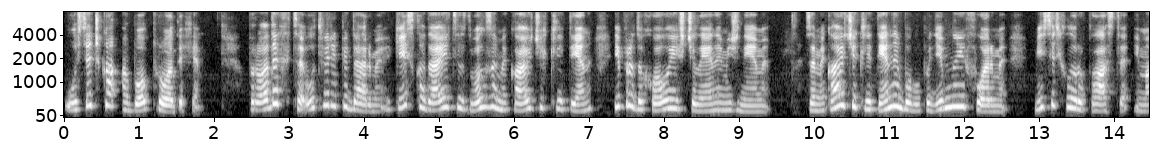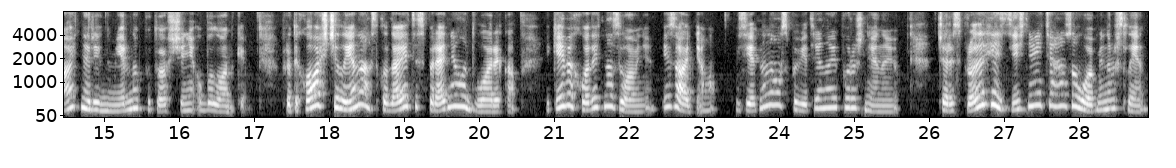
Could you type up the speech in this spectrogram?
усячка або продихи. Продих це утвір епідерми, який складається з двох замикаючих клітин і продихової щілини між ними. Замикаючі клітини бобоподібної форми, містять хлоропласти і мають нерівномірно потовщені оболонки. Продихова щілина складається з переднього дворика, який виходить назовні, і заднього, з'єднаного з повітряною порожниною. Через продихи здійснюється газообмін рослин.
